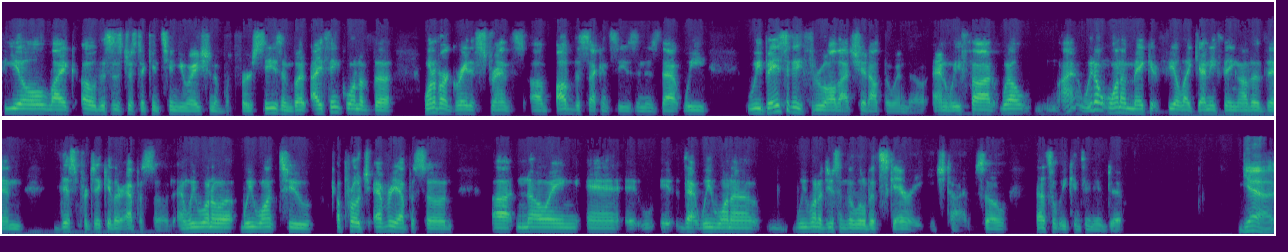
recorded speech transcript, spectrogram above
feel like oh this is just a continuation of the first season. But I think one of the one of our greatest strengths of, of the second season is that we we basically threw all that shit out the window and we thought well I, we don't want to make it feel like anything other than this particular episode. And we want to we want to approach every episode uh, knowing uh, it, it, that we want to we want to do something a little bit scary each time. So that's what we continue to do. Yeah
